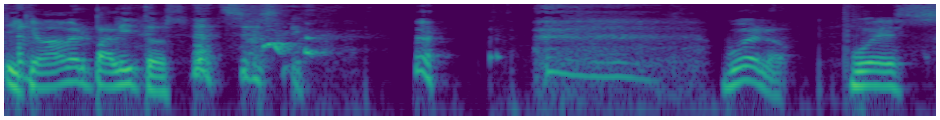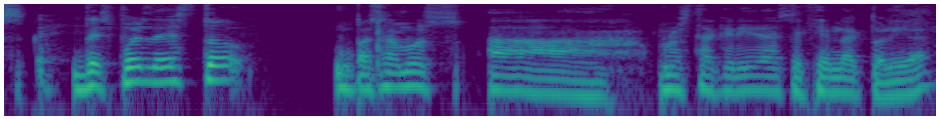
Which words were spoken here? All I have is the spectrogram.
Y que va a haber palitos. Sí, sí. Bueno, pues después de esto pasamos a nuestra querida sección de actualidad.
